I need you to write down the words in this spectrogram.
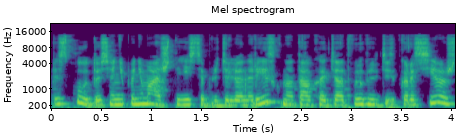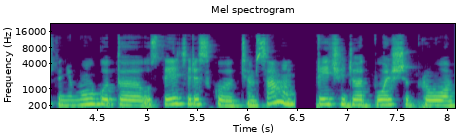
рискуют. То есть они понимают, что есть определенный риск, но так хотят выглядеть красиво, что не могут э, устоять и рискуют. Тем самым речь идет больше про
